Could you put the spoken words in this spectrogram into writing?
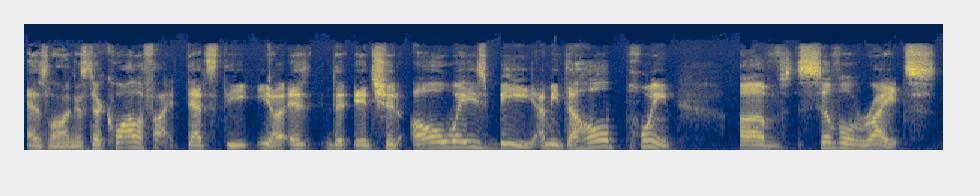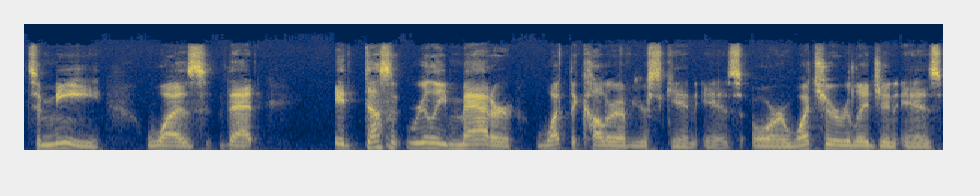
as long as they're qualified. That's the you know it, should always be. I mean, the whole point of civil rights to me was that it doesn't really matter what the color of your skin is or what your religion is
